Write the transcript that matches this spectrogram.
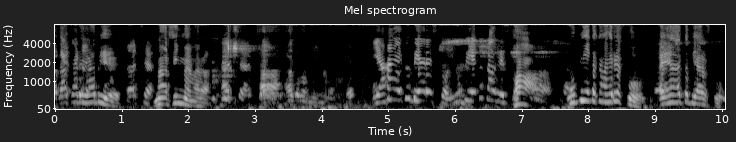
आधार कार्ड यहाँ भी है अच्छा नर्सिंग में हमारा अच्छा अच्छा हाँ ऐसा बात नहीं है। यहाँ है तो बीआरएस को यूपी है तो कांग्रेस को हाँ यूपी है तो कांग्रेस को यहाँ है तो बिहार को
